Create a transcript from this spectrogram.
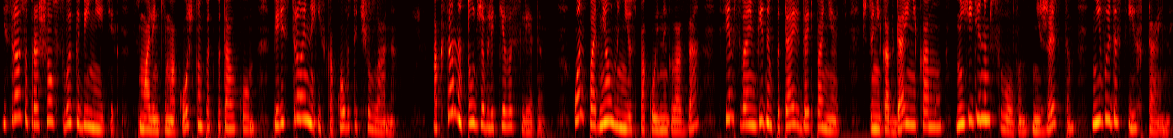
и сразу прошел в свой кабинетик с маленьким окошком под потолком, перестроенный из какого-то чулана. Оксана тут же влетела следом. Он поднял на нее спокойные глаза, всем своим видом пытаясь дать понять, что никогда и никому, ни единым словом, ни жестом не выдаст их тайны.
